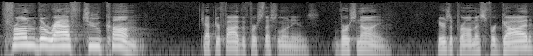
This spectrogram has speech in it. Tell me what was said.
from the wrath to come. Chapter 5 of 1 Thessalonians, verse 9. Here's a promise For God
